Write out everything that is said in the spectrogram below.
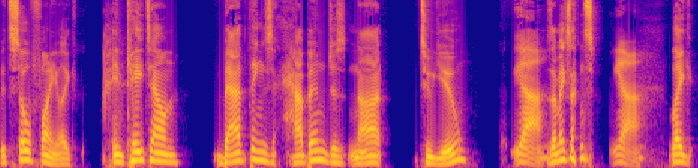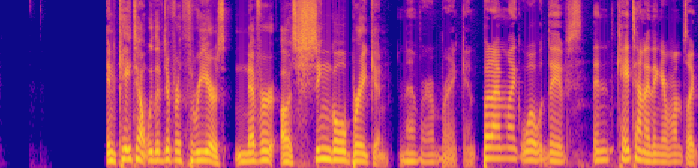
It's so funny. Like in K Town, bad things happen, just not to you. Yeah, Does that make sense? yeah. Like in K Town, we lived here for three years. Never a single break in. Never a break in. But I'm like, what would they've in K Town? I think everyone's like,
